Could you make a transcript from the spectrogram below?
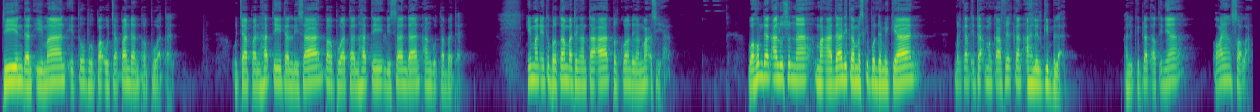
din dan iman itu berupa ucapan dan perbuatan. Ucapan hati dan lisan, perbuatan hati, lisan dan anggota badan. Iman itu bertambah dengan taat, berkurang dengan maksiat. Wahum dan sunnah ma'adalika meskipun demikian, mereka tidak mengkafirkan ahli kiblat. Ahli kiblat artinya orang yang sholat.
